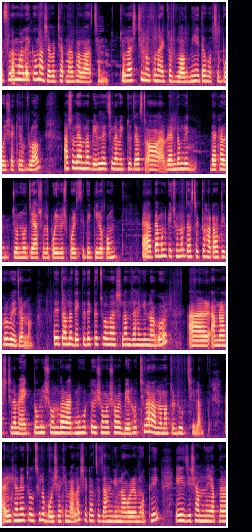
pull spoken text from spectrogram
আসসালামু আলাইকুম, আশা করছি আপনারা ভালো আছেন। চলে আসছি নতুন আরেকটা ব্লগ নিয়ে, এটা হচ্ছে বৈশাখের ব্লগ আসলে আমরা বের হয়েছিলাম একটু জাস্ট র্যান্ডমলি দেখার জন্য যে আসলে পরিবেশ পরিস্থিতি কীরকম। তেমন কিছু না জাস্ট একটু হাঁটাহাঁটি করব এই জন্য। তো এই তো আমরা দেখতে দেখতে চলে আসলাম জাহাঙ্গীরনগর। আর আমরা আসছিলাম একদমই সন্ধ্যার আগ মুহূর্তে, ওই সময় সবাই বের হচ্ছিল আর আমরা মাত্র ঢুকছিলাম। আর এখানে চলছিল বৈশাখী মেলা, সেটা হচ্ছে জাহাঙ্গীরনগরের মধ্যেই। এই যে সামনে আপনারা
